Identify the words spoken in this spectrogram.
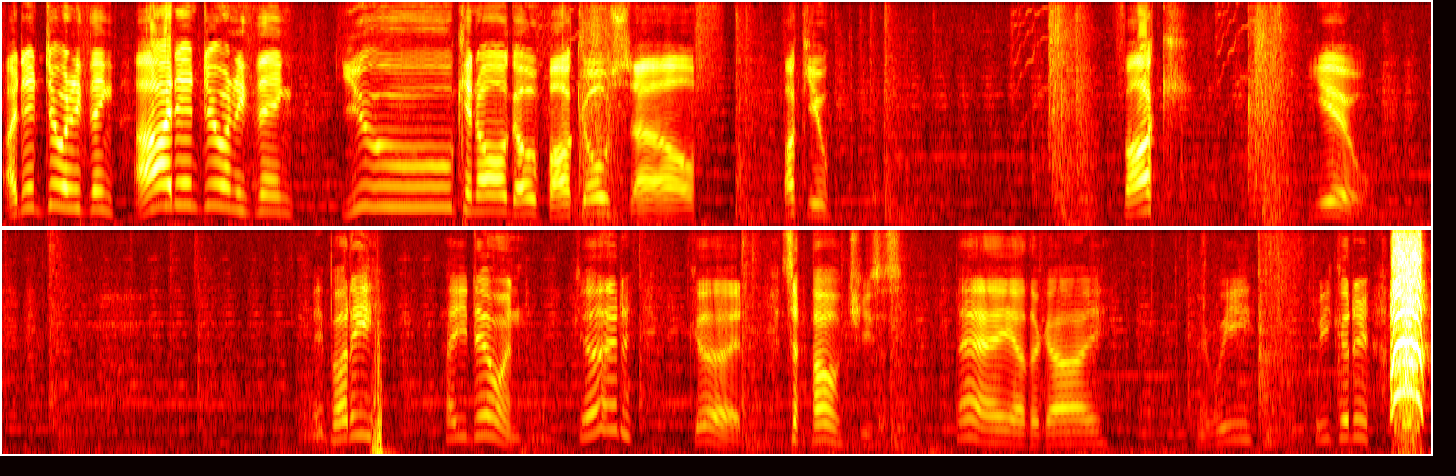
I didn't do anything. I didn't do anything. You can all go fuck yourself. Fuck you. Fuck you. Hey, buddy. How you doing? Good? Good. So, oh, Jesus. Hey, other guy. Are we, we good Ah!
